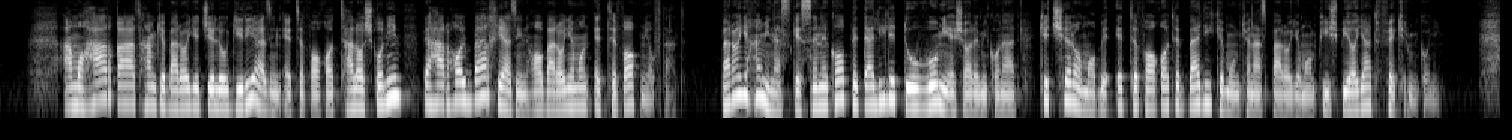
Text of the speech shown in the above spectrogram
اما هر قدر هم که برای جلوگیری از این اتفاقات تلاش کنیم به هر حال برخی از اینها برایمان اتفاق میافتند. برای همین است که سنکا به دلیل دومی اشاره می کند که چرا ما به اتفاقات بدی که ممکن است برایمان پیش بیاید فکر می کنیم.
